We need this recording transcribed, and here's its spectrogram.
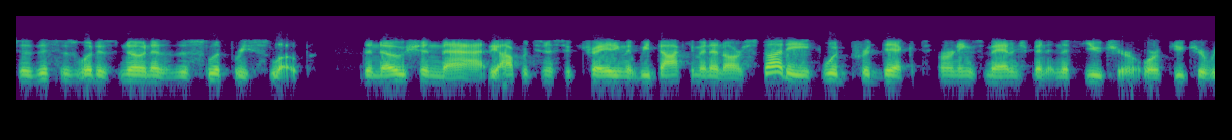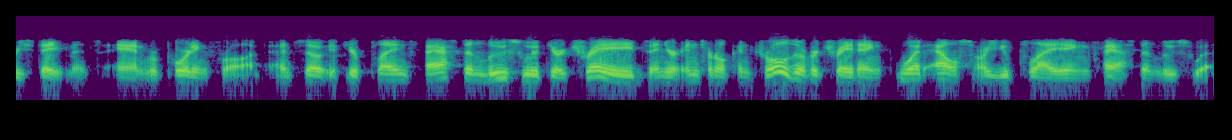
So this is what is known as the slippery slope. The notion that the opportunistic trading that we document in our study would predict earnings management in the future or future restatements and reporting fraud. And so if you're playing fast and loose with your trades and your internal controls over trading, what else are you playing fast and loose with?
